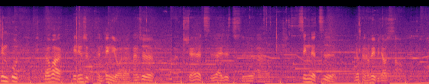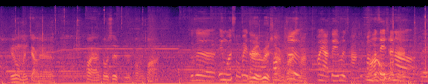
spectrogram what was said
进步的话一定是肯定有的，但是、学的词还是词呃新的字有可能会比较少，因为我们讲的话都是普通话。就是英文所谓的日日常化就是是吗哦呀，对日常哇哦 conversational，对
